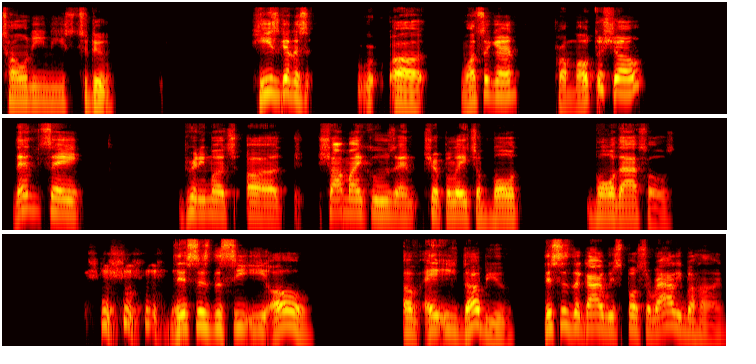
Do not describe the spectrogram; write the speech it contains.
Tony needs to do. He's gonna, uh, once again promote the show, then say, pretty much, uh, Shawn Michaels and Triple H are bald, bald assholes. this is the CEO of AEW. This is the guy we're supposed to rally behind.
